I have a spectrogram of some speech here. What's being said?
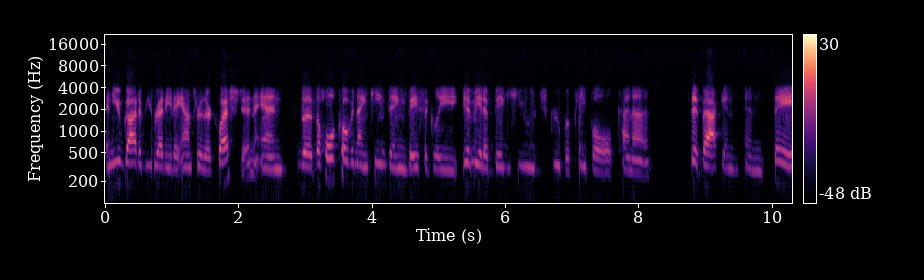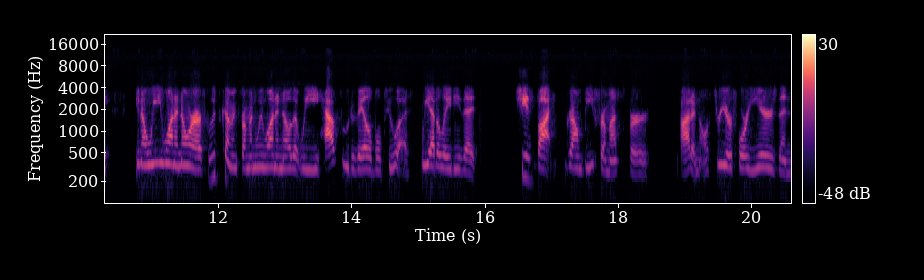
and you've got to be ready to answer their question. And the the whole covid-19 thing basically it made a big huge group of people kind of sit back and and say you know, we want to know where our food's coming from and we want to know that we have food available to us. We had a lady that she's bought ground beef from us for, I don't know, three or four years. And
